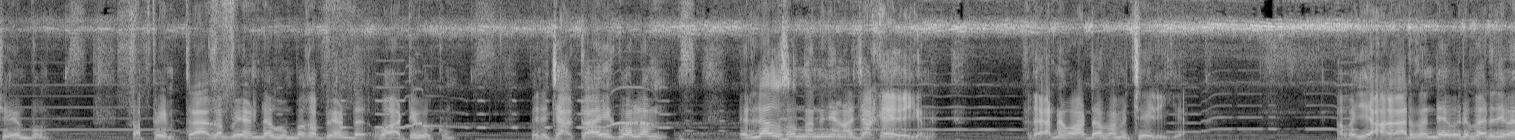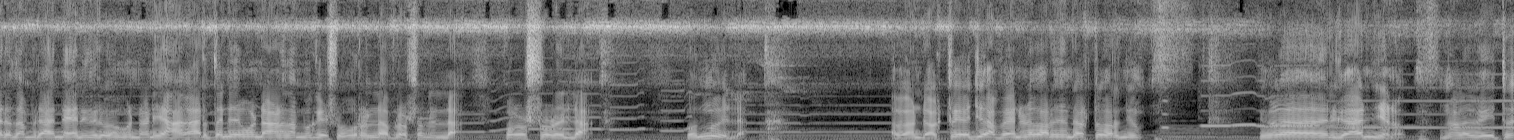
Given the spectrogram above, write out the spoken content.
ചേമ്പും കപ്പയും താക്കപ്പയുണ്ട് കുമ്പക്കപ്പയുണ്ട് വാട്ടി വെക്കും. പിന്നെ ചക്ക ഈ കൊല്ലം എല്ലാ ദിവസവും തന്നെ ഞങ്ങൾ ചക്ക കഴിക്കുന്നത് അത് വാട്ടപ്പം വെച്ചേ ഇരിക്കുക. അപ്പോൾ ഈ ആഹാരത്തിന്റെ ഒരു പരിധി വരെ തമ്പുരാന്റെ അനുഗ്രഹം കൊണ്ടാണ്. ഈ ആഹാരത്തിന്റെ കൊണ്ടാണ് നമുക്ക് ഷുഗറില്ല പ്രഷറില്ല കൊളസ്ട്രോൾ ഇല്ല ഒന്നുമില്ല. അപ്പോൾ ഡോക്ടർ ചോദിച്ചു അപ്പോൾ എന്നോട് പറഞ്ഞു ഡോക്ടർ പറഞ്ഞു നിങ്ങൾ ഒരു കാര്യം ചെയ്യണം. നിങ്ങൾ വെയിറ്റ്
